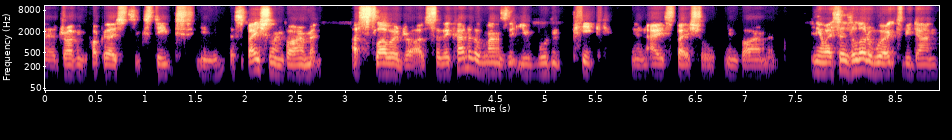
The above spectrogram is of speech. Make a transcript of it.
uh, driving populations extinct in a spatial environment are slower drives. So they're kind of the ones that you wouldn't pick in an aspatial environment. Anyway, so there's a lot of work to be done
